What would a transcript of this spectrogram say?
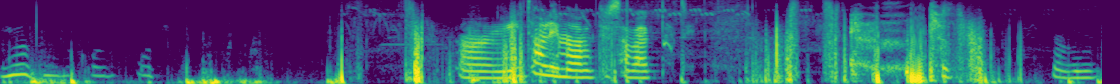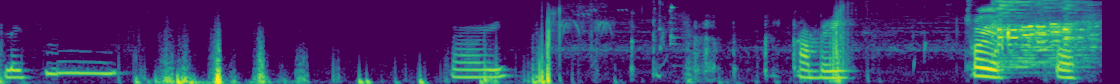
Jezu, no chodź. A i dalej mam te same jak pety. No więc lecimy. Klikamy. Co jest? O.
